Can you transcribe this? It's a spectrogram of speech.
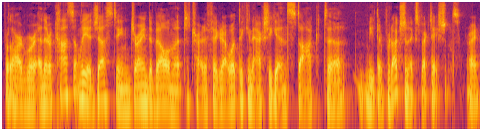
for the hardware, and they're constantly adjusting during development to try to figure out what they can actually get in stock to meet their production expectations, right?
